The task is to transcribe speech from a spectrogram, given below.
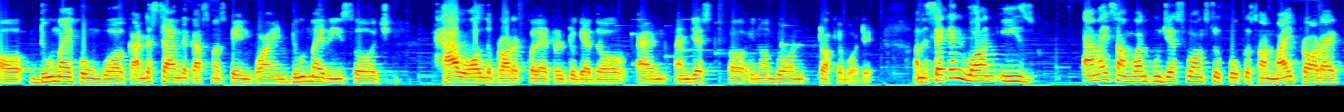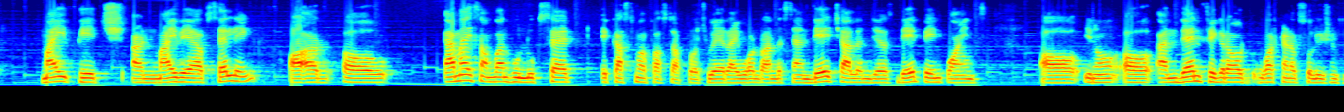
uh, do my homework, understand the customer's pain point, do my research, have all the product collateral together and and just uh, you know go and talk about it. And the second one is am i someone who just wants to focus on my product my pitch and my way of selling? Or uh, am i someone who looks at a customer first approach where i want to understand their challenges their pain points uh, you know uh, and then figure out what kind of solutions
